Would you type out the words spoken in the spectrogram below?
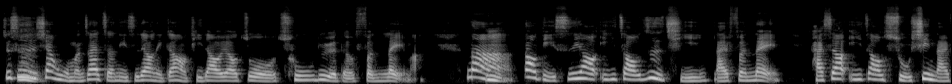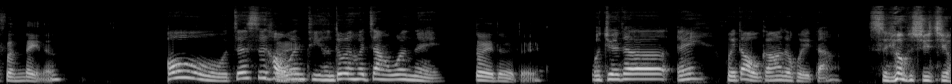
就是像我们在整理资料，你刚好提到要做粗略的分类嘛，那到底是要依照日期来分类，还是要依照属性来分类呢？哦，这是好问题，很多人会这样问呢。对对对，我觉得，哎，回到我刚刚的回答，使用需求，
